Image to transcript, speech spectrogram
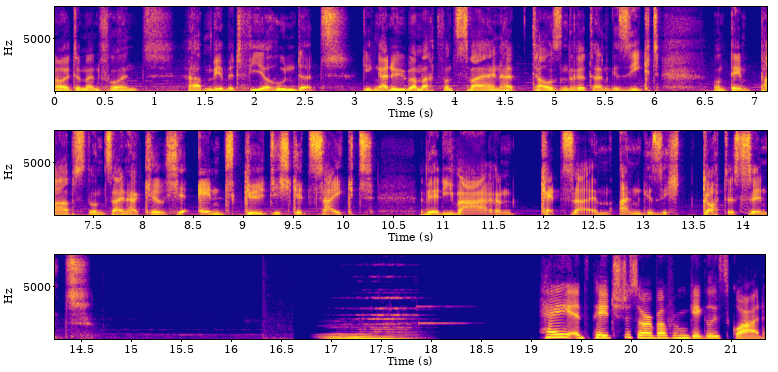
Heute, mein Freund, haben wir mit 400 gegen eine Übermacht von zweieinhalbtausend Rittern gesiegt und dem Papst und seiner Kirche endgültig gezeigt, wer die wahren Ketzer im Angesicht Gottes sind. Hey, it's Paige DeSorbo from Giggly Squad.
